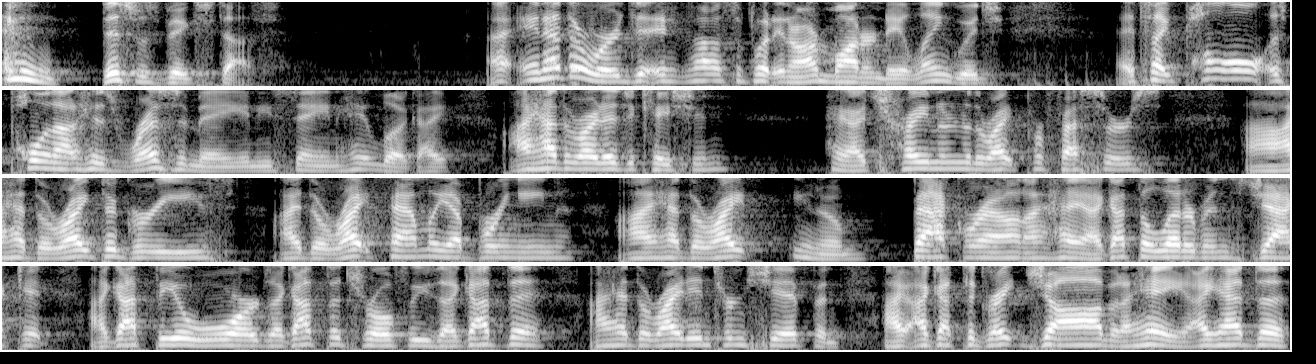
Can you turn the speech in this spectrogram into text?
this was big stuff. Uh, in other words, if I was to put in our modern day language, it's like Paul is pulling out his resume and he's saying, "Hey, look, I, I had the right education. Hey, I trained under the right professors. Uh, I had the right degrees. I had the right family upbringing. I had the right, you know, background. I, hey, I got the Letterman's jacket. I got the awards. I got the trophies. I got the, I had the right internship and I, I got the great job. And I, hey, I had the,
